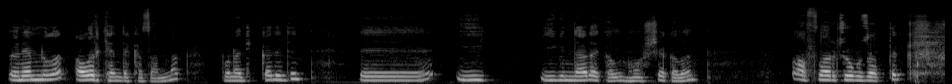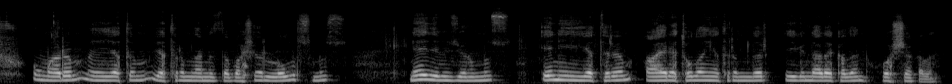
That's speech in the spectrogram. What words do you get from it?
önemli olan alırken de kazanmak. Buna dikkat edin. Ee, iyi, iyi günlerde kalın. Hoşça kalın. Afları çok uzattık. Umarım e, yatırım, yatırımlarınızda başarılı olursunuz. Neydi vizyonumuz? En iyi yatırım ahiret olan yatırımdır. İyi günlerde kalın. Hoşça kalın.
